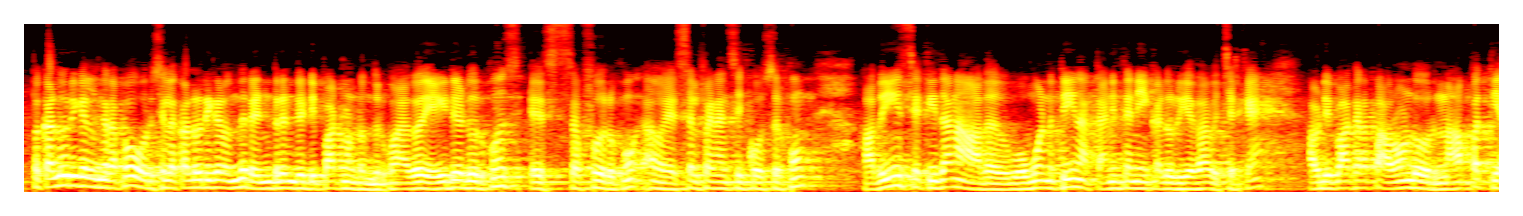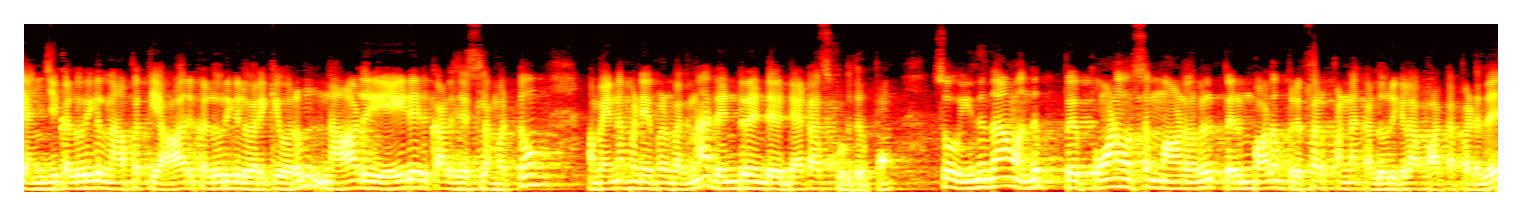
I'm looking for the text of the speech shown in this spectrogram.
இப்போ கல்லூரிகள்ங்கிறப்போ ஒரு சில கல்லூரிகள் வந்து ரெண்டு ரெண்டு டிபார்ட்மெண்ட் வந்திருக்கும். அதாவது எய்டட் இருக்கும் எஸ்எஃப் இருக்கும் எஸ்எல் ஃபைனான்சிங் கோர்ஸ் இருக்கும். அதையும் சேர்த்து தான் நான் அதை ஒவ்வொன்றத்தையும் நான் தனித்தனி கல்லூரியை தான் வச்சுருக்கேன். அப்படி பார்க்குறப்ப அரௌண்ட் ஒரு நாற்பத்தி அஞ்சு கல்லூரிகள் நாற்பத்தி ஆறு கல்லூரிகள் வரைக்கும் வரும். நாலு எய்டட் காலேஜஸில் மட்டும் நம்ம என்ன பண்ணியிருப்போம்னு பார்த்தீங்கன்னா ரெண்டு ரெண்டு டேட்டாஸ் கொடுத்துருப்போம். ஸோ இதுதான் வந்து போன வருஷம் மாணவர்கள் பெரும்பாலும் ப்ரிஃபர் பண்ண கல்லூரிகளாக பார்க்கப்படுது.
